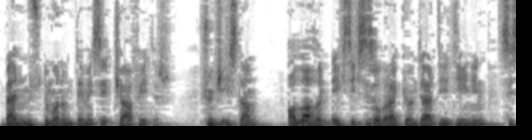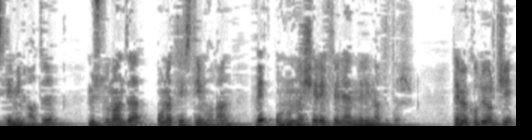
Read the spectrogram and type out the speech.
ben Müslümanım demesi kafidir. Çünkü İslam Allah'ın eksiksiz olarak gönderdiği dinin, sistemin adı, Müslüman da ona teslim olan ve onunla şereflenenlerin adıdır. Demek oluyor ki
